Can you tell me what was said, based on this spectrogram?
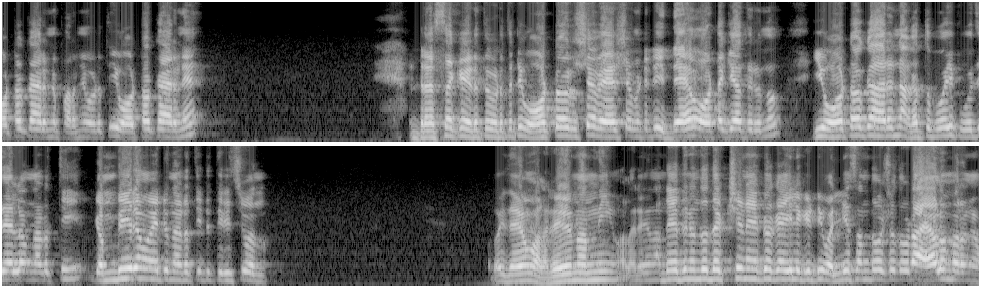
ഓട്ടോക്കാരന് പറഞ്ഞു കൊടുത്ത് ഈ ഓട്ടോക്കാരന് ഡ്രസ്സൊക്കെ എടുത്തു കൊടുത്തിട്ട് ഓട്ടോറിക്ഷ വേഷം ഇട്ടിട്ട് ഇദ്ദേഹം ഓട്ടോക്കകത്തിരുന്നു ഈ ഓട്ടോക്കാരൻ അകത്ത് പോയി പൂജയെല്ലാം നടത്തി ഗംഭീരമായിട്ട് നടത്തിയിട്ട് തിരിച്ചു വന്നു. അപ്പൊ ഇദ്ദേഹം വളരെ നന്ദി വളരെ അദ്ദേഹത്തിന് എന്തോ ദക്ഷിണയൊക്കെ കയ്യിൽ കിട്ടി. വലിയ സന്തോഷത്തോടെ അയാളും പറഞ്ഞു.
